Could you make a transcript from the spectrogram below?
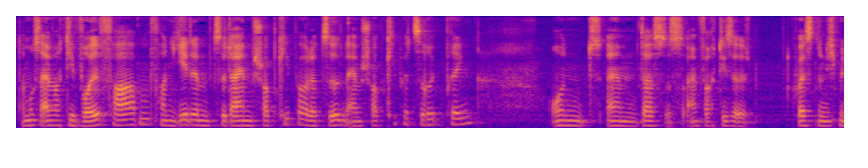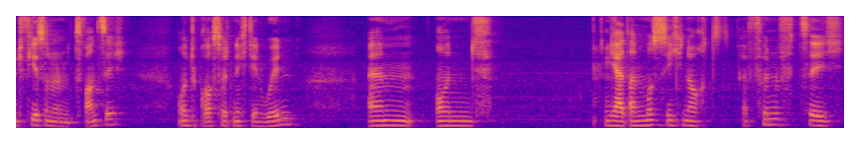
dann musst du einfach die Wollfarben von jedem zu deinem Shopkeeper oder zu irgendeinem Shopkeeper zurückbringen. Und ähm, das ist einfach diese Quest nur nicht mit 4, sondern mit 20. Und du brauchst halt nicht den Win. Ähm, und ja, dann muss ich noch 50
